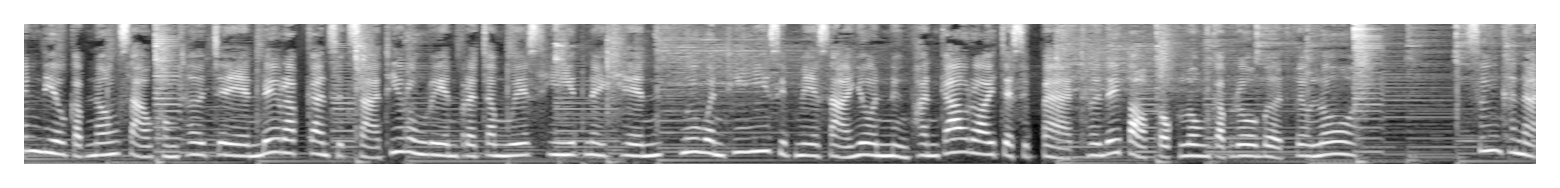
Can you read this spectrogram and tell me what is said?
ช่นเดียวกับน้องสาวของเธอเจนได้รับการศึกษาที่โรงเรียนประจำเวสต์ฮีทในเคนเมื่อวันที่ 20 เมษายน 1978 เธอได้ตอบตกลงกับโรเบิร์ตเฟลโลสซึ่งขณะ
